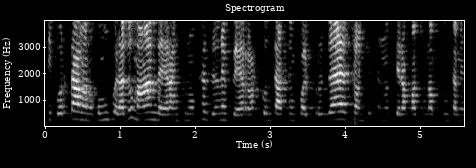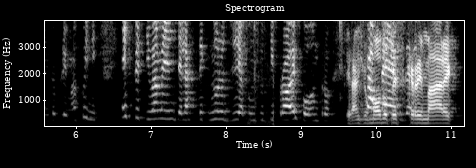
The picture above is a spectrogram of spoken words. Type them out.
ti portavano comunque la domanda, era anche un'occasione per raccontarti un po' il progetto, anche se non si era fatto un appuntamento prima. Quindi effettivamente la tecnologia con tutti i pro e i contro. Era anche un modo perdere. per scremare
